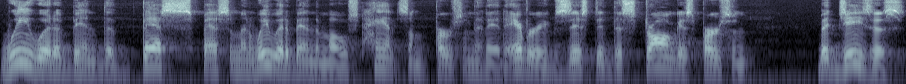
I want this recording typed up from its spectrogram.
We would have been the best specimen. We would have been the most handsome person that had ever existed, the strongest person. But Jesus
